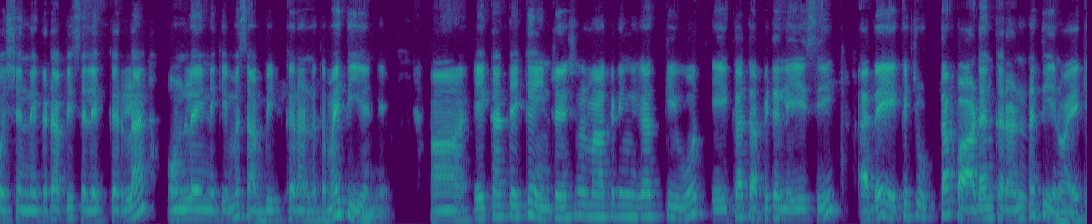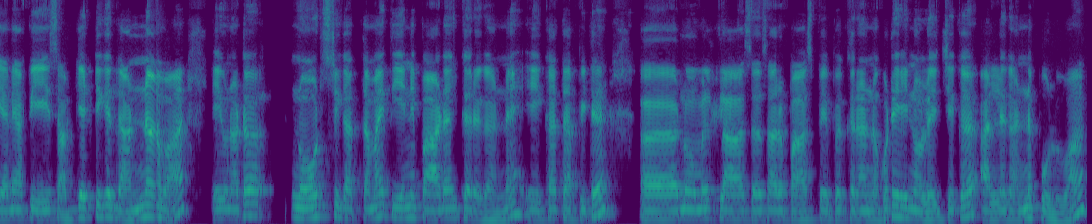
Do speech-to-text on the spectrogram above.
ක්වෙස්චන් එකට අපි සෙලෙක්ට් කරලා ඔන්ලයින් එකෙම සබ්මිට් කරන්න තමයි තියෙන්නේ. ඒකත් එක්ක ඉන්ටර්නේෂනල් මාර්කටිං එකත් කිව්වොත් ඒකත් අපිට ලේසි. හැබැයි ඒක චුට්ටක් පාඩම් කරන්න තියෙනවා. ඒ කියන්නේ අපි මේ සබ්ජෙක්ට් ටික දන්නවා. ඒ වුණාට නෝට්ස් ටිකක් තමයි තියෙන්නේ පාඩම් කරගන්න. ඒකත් අපිට නෝමල් ක්ලාසස් අර පාස් පේපර් කරනකොට මේ නොලෙජ් එක අල්ලගන්න පුළුවන්.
